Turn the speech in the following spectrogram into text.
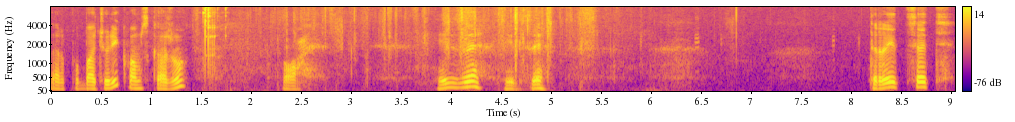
Зараз побачу рік, вам скажу. О. Гільзи, гільзи. 30.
